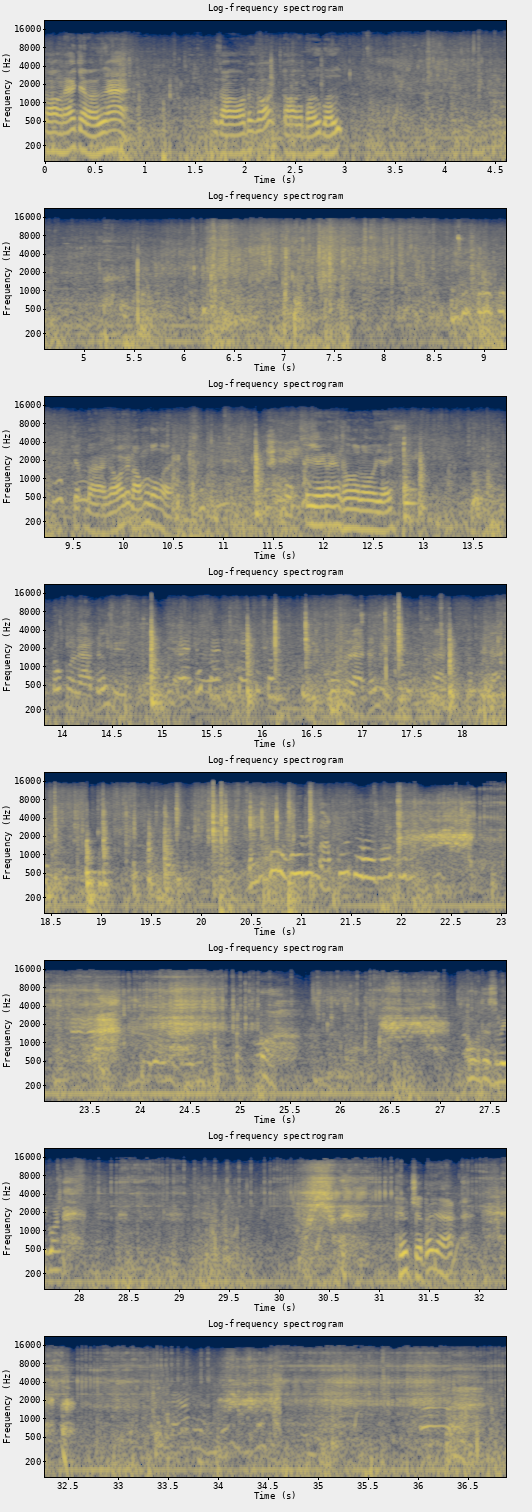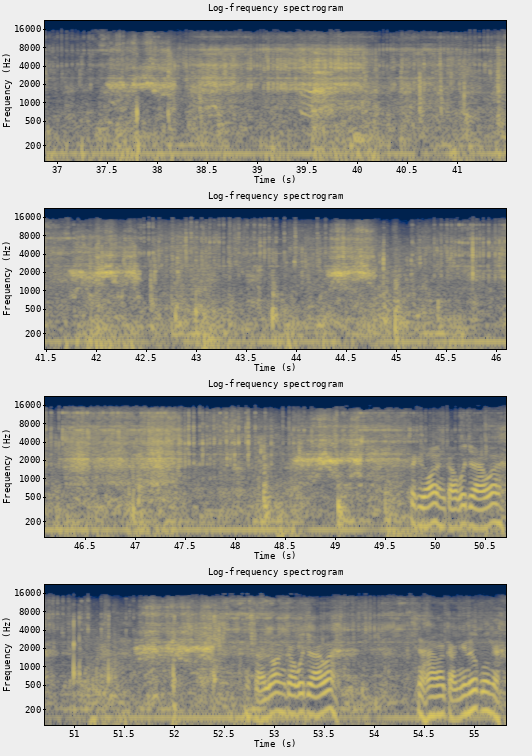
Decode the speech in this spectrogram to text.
Con đá cha bự ha. Cái tò nó gói tò bự bự. Chết bà gói cái đống luôn rồi. Cái dây đang thua rồi vậy. Rút nó ra trước đi. Rút ra trước đi. Rút ra, rút nó ra. Ô, nó mập quá trời nó Oh, there's a big one. Phiêu chật đó nha. Chắc gói ăn câu có chào quá. Sợ gói ăn câu có chào quá. Chà hai ba cần cái nước luôn nè.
